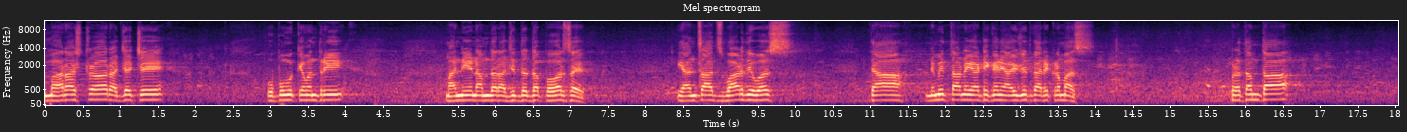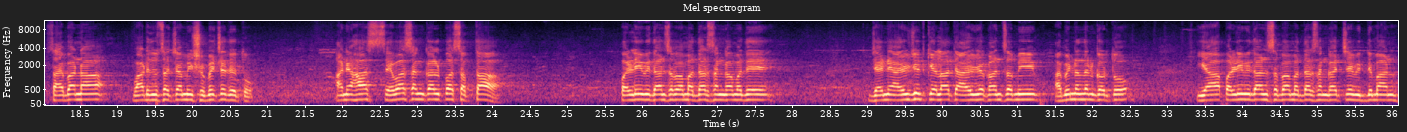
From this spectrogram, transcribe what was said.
महाराष्ट्र राज्याचे उपमुख्यमंत्री माननीय नामदार अजितदादा पवारसाहेब यांचा आज वाढदिवस त्या निमित्तानं या ठिकाणी आयोजित कार्यक्रमास प्रथमतः साहेबांना वाढदिवसाच्या मी शुभेच्छा देतो. आणि हा सेवा संकल्प सप्ताह पल्ली विधानसभा मतदारसंघामध्ये ज्यांनी आयोजित केला त्या आयोजकांचं मी अभिनंदन करतो. या परळी विधानसभा मतदारसंघाचे विद्यमान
